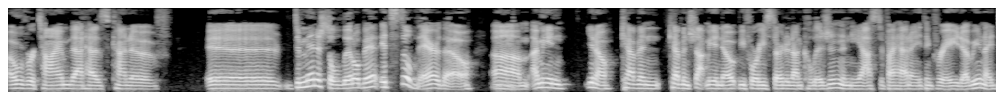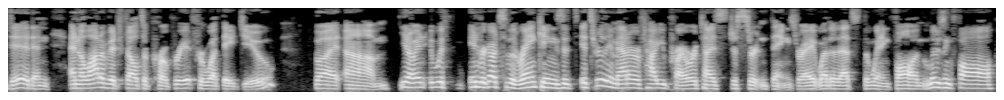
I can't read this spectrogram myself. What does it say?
Over time, that has kind of uh, diminished a little bit. It's still there though. Mm-hmm. Um, I mean, you know, Kevin Kevin shot me a note before he started on Collision, and he asked if I had anything for AEW, and I did, and and a lot of it felt appropriate for what they do. But um, you know, in, with in regards to the rankings, it's it's really a matter of how you prioritize just certain things, right? Whether that's the winning fall and the losing fall,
